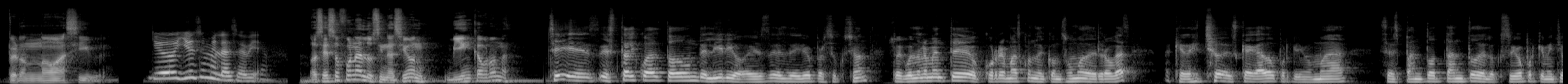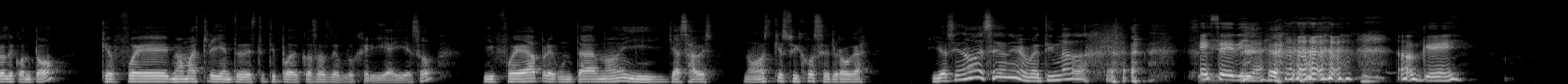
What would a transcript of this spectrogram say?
pero no así, güey. Yo, yo sí me la sabía. O sea, eso fue una alucinación, bien cabrona. Sí, es, tal cual todo un delirio, es el delirio de persecución. Regularmente ocurre más con el consumo de drogas, que de hecho es cagado porque mi mamá se espantó tanto de lo que sucedió porque mi tío le contó, que fue mi mamá es creyente de este tipo de cosas de brujería y eso, y fue a preguntar, ¿no? Y ya sabes, no, es que su hijo se droga. Y yo así, no, ese día ni me metí nada. ese día. ok.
